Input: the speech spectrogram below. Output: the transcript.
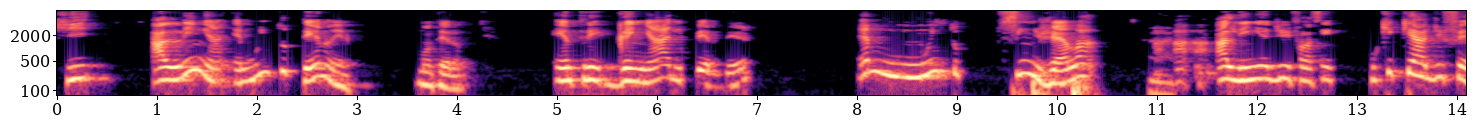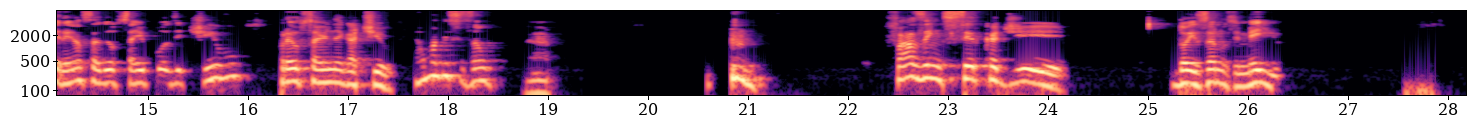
que a linha é muito tênue, Monteiro, entre ganhar e perder. É muito singela É. a, a- a linha de falar assim: o que, que é a diferença de eu sair positivo para eu sair negativo? É uma decisão. Fazem cerca de dois anos e meio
